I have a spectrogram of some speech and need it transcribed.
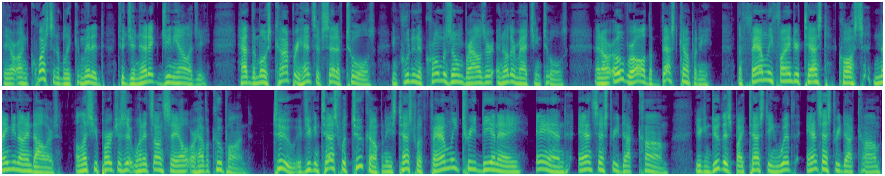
They are unquestionably committed to genetic genealogy, have the most comprehensive set of tools, including a chromosome browser and other matching tools, and are overall the best company. The Family Finder test costs $99 unless you purchase it when it's on sale or have a coupon. 2. If you can test with two companies, test with Family Tree DNA and Ancestry.com. You can do this by testing with Ancestry.com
